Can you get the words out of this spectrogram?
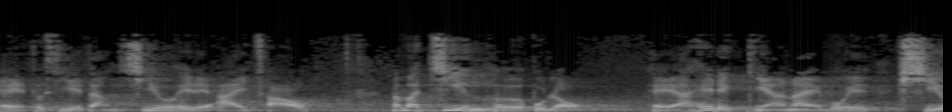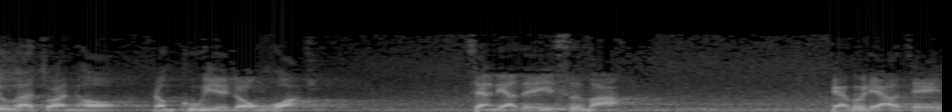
哎，都是会当烧迄个哀草，那么静和不融，哎啊，迄个镜奈会烧啊转吼，拢规个融化去，这样了解意思吗？了不了解？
